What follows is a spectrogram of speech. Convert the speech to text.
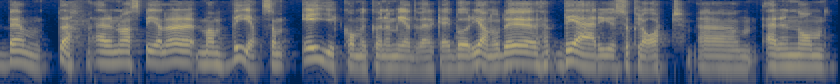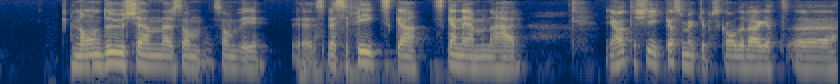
Bente, är det några spelare man vet som ej kommer kunna medverka i början? Och det, det är det ju såklart. Eh, är det någon någon du känner som, som vi Eh, specifikt ska, ska nämna här? Jag har inte kikat så mycket på skadeläget. Eh,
